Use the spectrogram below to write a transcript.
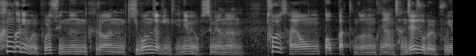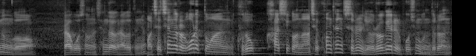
큰 그림을 볼 수 있는 그런 기본적인 개념이 없으면은 툴 사용법 같은 거는 그냥 잔재주를 부리는 거 라고 저는 생각을 하거든요. 어, 제 채널을 오랫동안 구독하시거나 제 콘텐츠를 여러 개를 보신 분들은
